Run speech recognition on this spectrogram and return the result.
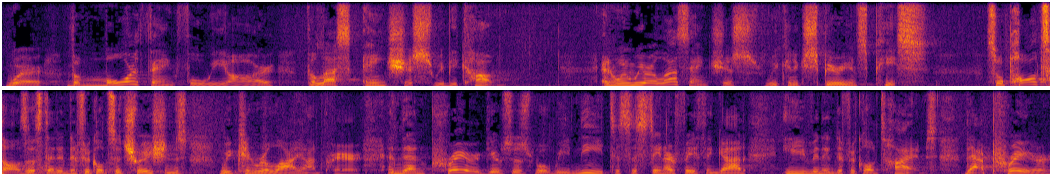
where the more thankful we are, the less anxious we become. And when we are less anxious, we can experience peace. So, Paul tells us that in difficult situations, we can rely on prayer. And then prayer gives us what we need to sustain our faith in God, even in difficult times. That prayer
